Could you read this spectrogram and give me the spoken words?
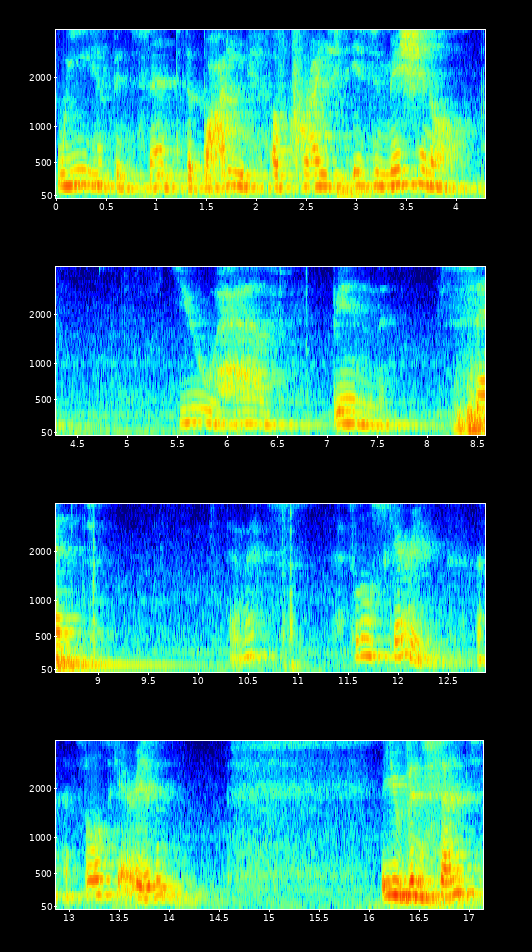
We have been sent. The body of Christ is missional. You have been sent. And that's that's a little scary. that's a little scary, isn't it? You've been sent.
